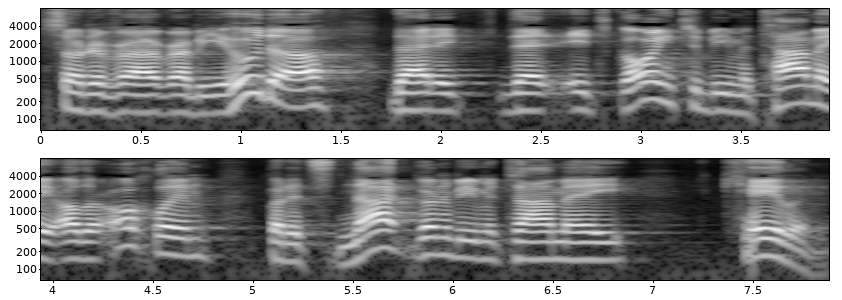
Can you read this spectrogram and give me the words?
sort of uh, Rabbi Yehuda that, it, that it's going to be mitame other ochlin, but it's not going to be mitame kalim,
